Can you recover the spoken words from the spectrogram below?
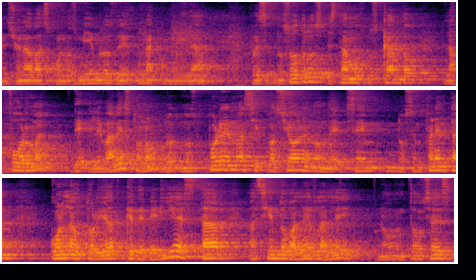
mencionabas, con los miembros de una comunidad, pues nosotros estamos buscando la forma de elevar esto, ¿no? Nos, ponen en una situación en donde se, nos enfrentan con la autoridad que debería estar haciendo valer la ley, ¿no? Entonces,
